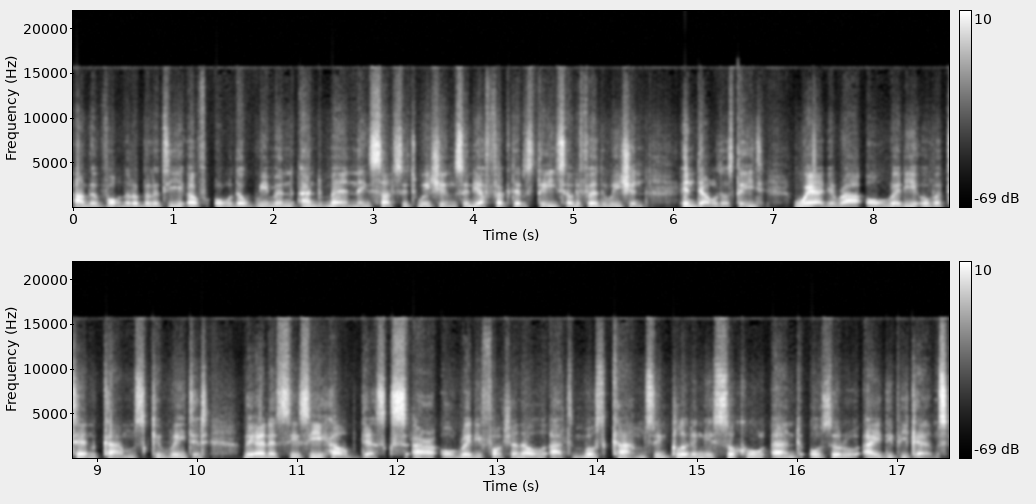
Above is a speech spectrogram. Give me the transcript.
and the vulnerability of older women and men in such situations in the affected states of the Federation. In Delta State, where there are already over 10 camps curated, the NSCC help desks are already functional at most camps, including Isoko and Ozoro IDP camps.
